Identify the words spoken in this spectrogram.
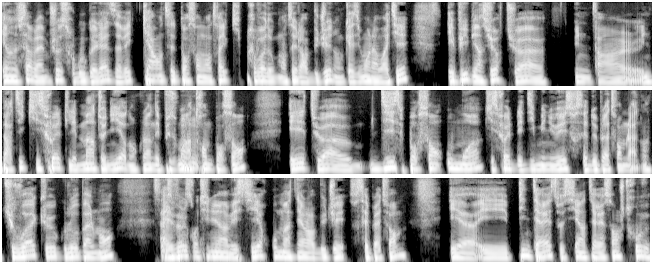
Et on observe la même chose sur Google Ads avec 47% d'entre elles qui prévoient d'augmenter leur budget, donc quasiment la moitié. Et puis, bien sûr, tu as une, partie qui souhaite les maintenir. Donc là, on est plus ou moins à 30%. Mhm. Et tu as 10% euh, ou moins qui souhaitent les diminuer sur ces deux plateformes-là. Donc tu vois que globalement, elles veulent continuer à investir ou maintenir leur budget sur ces plateformes. Et, euh, et Pinterest aussi intéressant, je trouve,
